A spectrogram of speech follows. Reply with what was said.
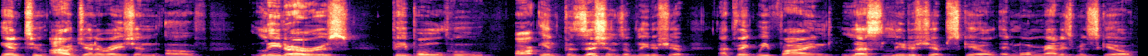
into our generation of leaders, people who are in positions of leadership, I think we find less leadership skill and more management skill.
